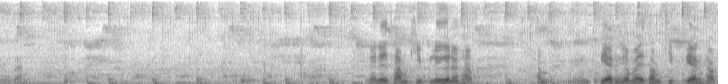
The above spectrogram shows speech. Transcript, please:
ดูกัน ไม่ได้ทำคลิปลื้อนะครับทำเปลี่ยนก็ไม่ได้ทำคลิปเปลี่ยนครับ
